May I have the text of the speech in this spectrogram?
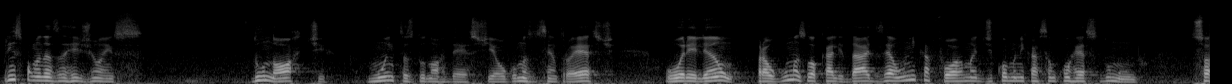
Principalmente nas regiões do norte, muitas do nordeste e algumas do centro-oeste, o orelhão, para algumas localidades, é a única forma de comunicação com o resto do mundo. Só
